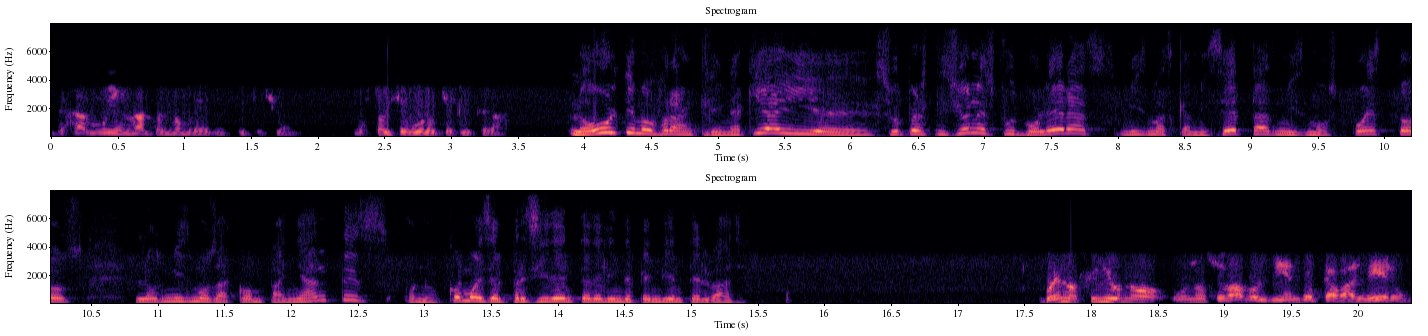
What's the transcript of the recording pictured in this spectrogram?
dejar muy en alto el nombre de la institución. Estoy seguro que así será. Lo último, Franklin, aquí hay eh, supersticiones futboleras, mismas camisetas, mismos puestos, los mismos acompañantes, ¿o no? ¿Cómo es el presidente del Independiente del Valle? Bueno, sí, uno, uno se va volviendo cabalero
